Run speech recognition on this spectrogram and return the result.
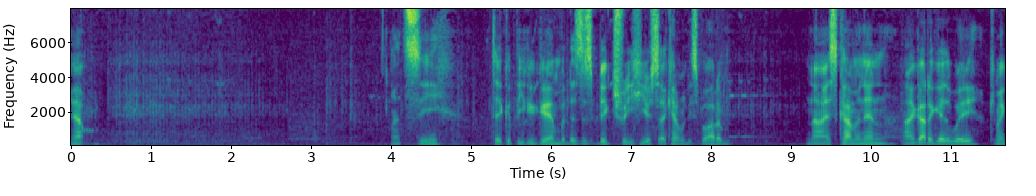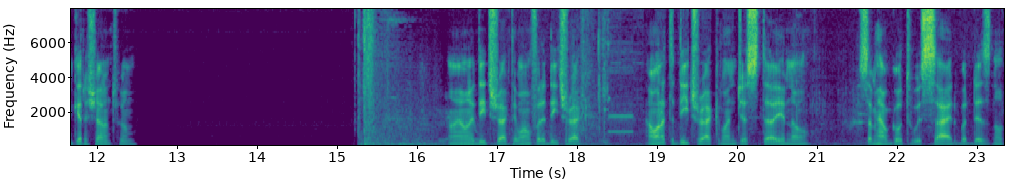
Yeah. Let's see. Take a peek again, but there's this big tree here, so I can't really spot him. Nice, coming in. I gotta get away. Can I get a shot into him? I want a D-track. I went for the D-track. I wanted to D-track him and just, uh, you know, somehow go to his side, but there's no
